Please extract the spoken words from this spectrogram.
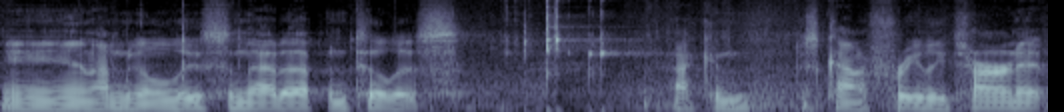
And I'm gonna loosen that up until it's, I can just kind of freely turn it.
